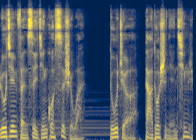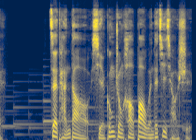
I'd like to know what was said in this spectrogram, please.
如今粉丝已经过四十万，读者大多是年轻人。在谈到写公众号爆文的技巧时，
